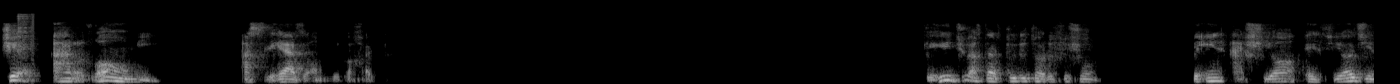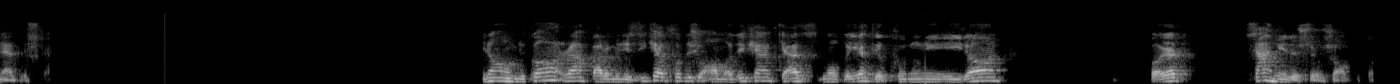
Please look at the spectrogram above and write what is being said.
چه ارقامی اسلحه از آمریکا خریدن که هیچ وقت در طول تاریخشون به این اشیا احتیاجی نداشتن. اینا آمریکا رفت برنامه‌ریزی کرد خودش رو آماده کرد که از موقعیت کنونی ایران باید سهمی داشته باشه آمریکا.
